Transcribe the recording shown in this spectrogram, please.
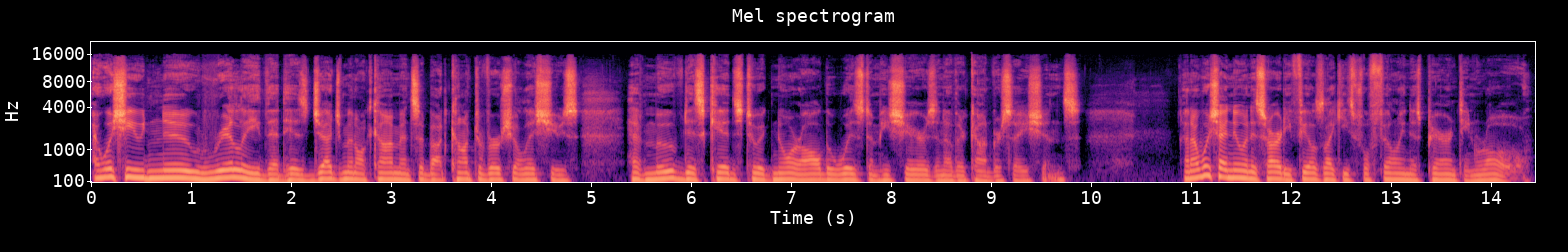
I wish he knew really that his judgmental comments about controversial issues have moved his kids to ignore all the wisdom he shares in other conversations. And I wish I knew in his heart he feels like he's fulfilling his parenting role.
